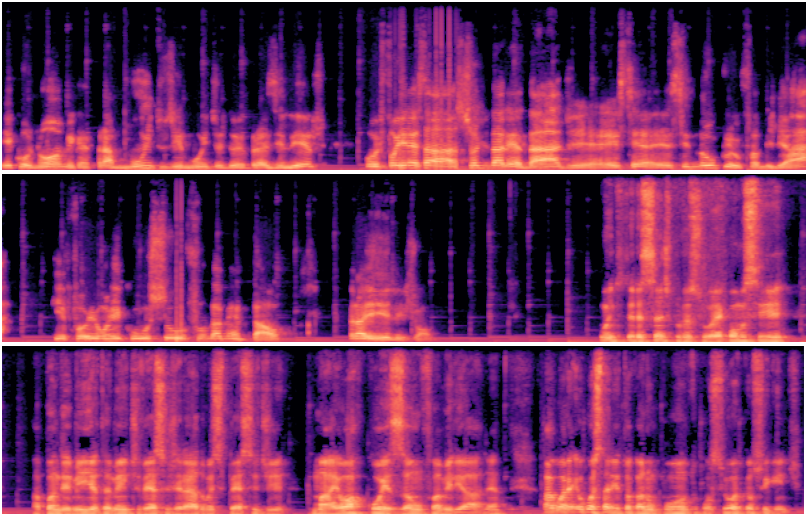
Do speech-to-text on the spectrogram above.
econômicas para muitos e muitos dos brasileiros, pois foi essa solidariedade, esse, esse núcleo familiar, que foi um recurso fundamental para eles, João. Muito interessante, professor. É como se a pandemia também tivesse gerado uma espécie de maior coesão familiar, né? Agora, eu gostaria de tocar num ponto com o senhor, que é o seguinte,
